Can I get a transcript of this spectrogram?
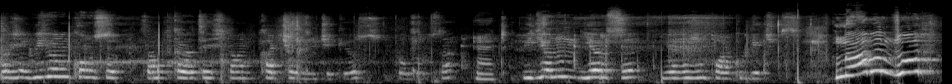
şey, videonun konusu Samet Karataş'tan kaç yolu çekiyoruz Roblox'ta. Evet. Videonun yarısı Yavuz'un parkur geçmesi. Ne yapalım zor?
